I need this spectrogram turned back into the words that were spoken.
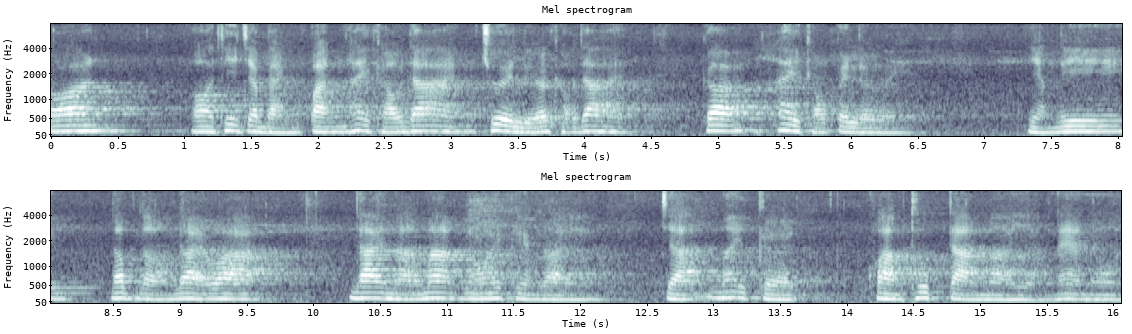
ร้อน พอที่จะแบ่งปันให้เขาได้ ช่วยเหลือเขาได้ ก็ให้เขาไปเลย อย่างนี้รับรองได้ว่าได้มามากน้อยเพียงไร จะไม่เกิด ความทุกข์ตามมาอย่างแน่นอน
